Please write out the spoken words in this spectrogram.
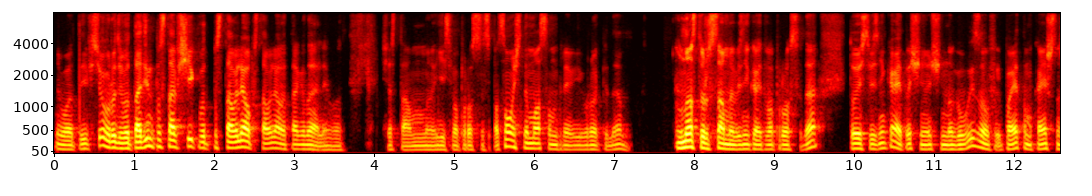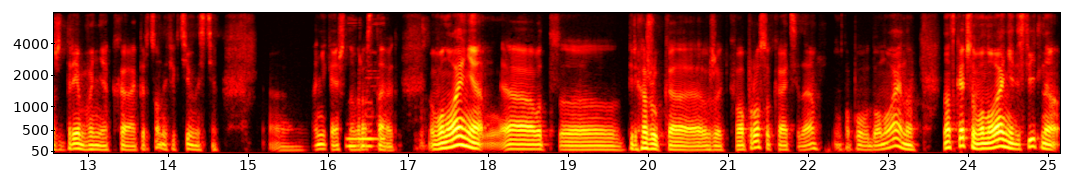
вот, и все, вроде вот один поставщик вот поставлял, поставлял и так далее, вот. Сейчас там есть вопросы с подсолнечным маслом, например, в Европе, да, у нас то же самое возникают вопросы, да, то есть возникает очень-очень много вызовов, и поэтому, конечно же, требования к операционной эффективности они, конечно, вырастают. В онлайне, вот перехожу к, уже к вопросу Кати, да, по поводу онлайна. Надо сказать, что в онлайне действительно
